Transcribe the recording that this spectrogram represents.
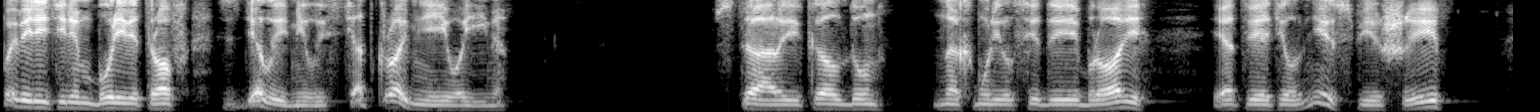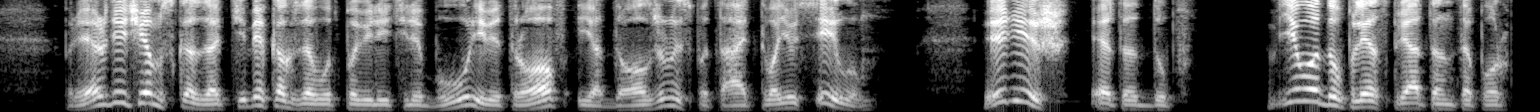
повелителем бури ветров. Сделай милость, открой мне его имя. Старый колдун нахмурил седые брови и ответил, не спеши. Прежде чем сказать тебе, как зовут повелителя бури ветров, я должен испытать твою силу. Видишь этот дуб? В его дупле спрятан топор.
